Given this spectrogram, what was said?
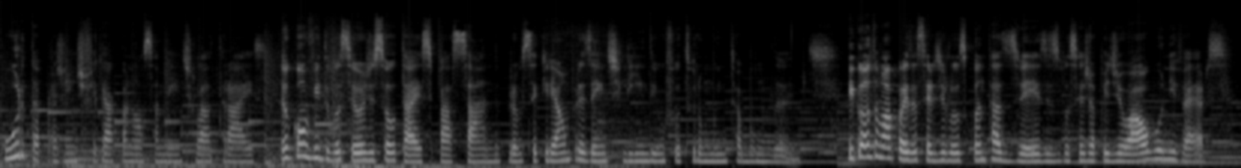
curta para a gente ficar com a nossa mente lá atrás. Então, eu convido você hoje a soltar esse passado para você criar um presente lindo e um futuro muito abundante. E conta uma coisa, ser de luz, quantas vezes você já pediu algo ao universo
